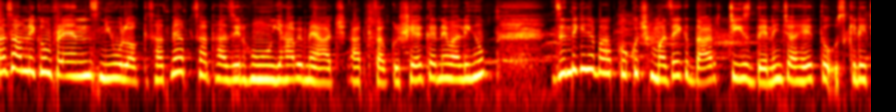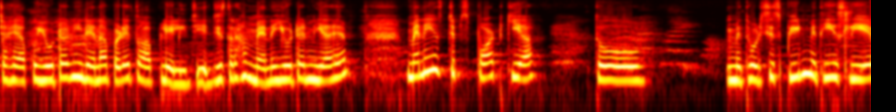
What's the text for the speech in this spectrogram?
असलम फ्रेंड्स न्यू व्लॉग के साथ मैं आपके साथ हाजिर हूँ। यहाँ पे मैं आज आपके साथ कुछ शेयर करने वाली हूँ। ज़िंदगी जब आपको कुछ मज़ेदार चीज़ देनी चाहे तो उसके लिए चाहे आपको यूटर्न ही लेना पड़े तो आप ले लीजिए। जिस तरह मैंने यूटर्न लिया है मैंने ये जब स्पॉट किया तो मैं थोड़ी सी स्पीड में थी इसलिए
